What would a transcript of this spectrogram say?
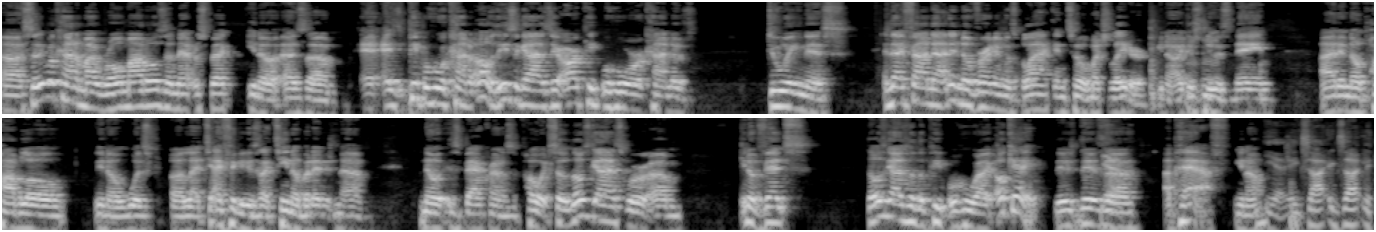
Uh, so they were kind of my role models in that respect. You know, as um, as people who were kind of oh, these are guys. There are people who are kind of doing this. And I found out I didn't know Vernon was black until much later. You know, I just mm-hmm. knew his name. I didn't know Pablo, you know, was uh, Latino. I figured he was Latino, but I didn't um, know his background as a poet. So those guys were, um, you know, Vince. Those guys were the people who were like, okay, there's there's yeah. a a path, you know. Yeah, exactly. Exactly.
